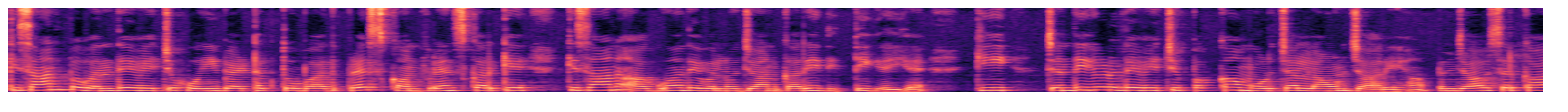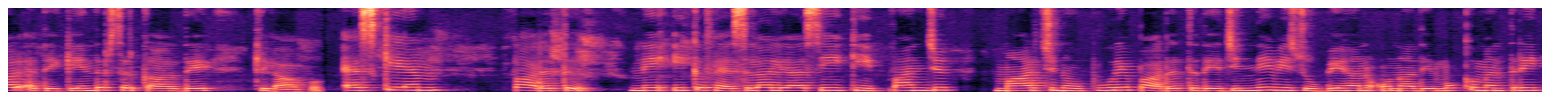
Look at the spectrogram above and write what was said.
ਕਿਸਾਨ ਭਵਨ ਦੇ ਵਿੱਚ ਹੋਈ ਬੈਠਕ ਤੋਂ ਬਾਅਦ ਪ੍ਰੈਸ ਕਾਨਫਰੰਸ ਕਰਕੇ ਕਿਸਾਨ ਆਗੂਆਂ ਦੇ ਵੱਲੋਂ ਜਾਣਕਾਰੀ ਦਿੱਤੀ ਗਈ ਹੈ ਕਿ ਚੰਡੀਗੜ੍ਹ ਦੇ ਵਿੱਚ ਪੱਕਾ ਮੋਰਚਾ ਲਾਉਣ ਜਾ ਰਹੇ ਹਾਂ, ਪੰਜਾਬ ਸਰਕਾਰ ਅਤੇ ਕੇਂਦਰ ਸਰਕਾਰ ਦੇ ਖਿਲਾਫ। ਐਸਕੇਐਮ ਭਾਰਤ ਨੇ ਇੱਕ ਫੈਸਲਾ ਲਿਆ ਸੀ ਕਿ 5 ਮਾਰਚ ਨੂੰ ਪੂਰੇ ਭਾਰਤ ਦੇ ਜਿੰਨੇ ਵੀ ਸੂਬੇ ਹਨ, ਉਹਨਾਂ ਦੇ ਮੁੱਖ ਮੰਤਰੀ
